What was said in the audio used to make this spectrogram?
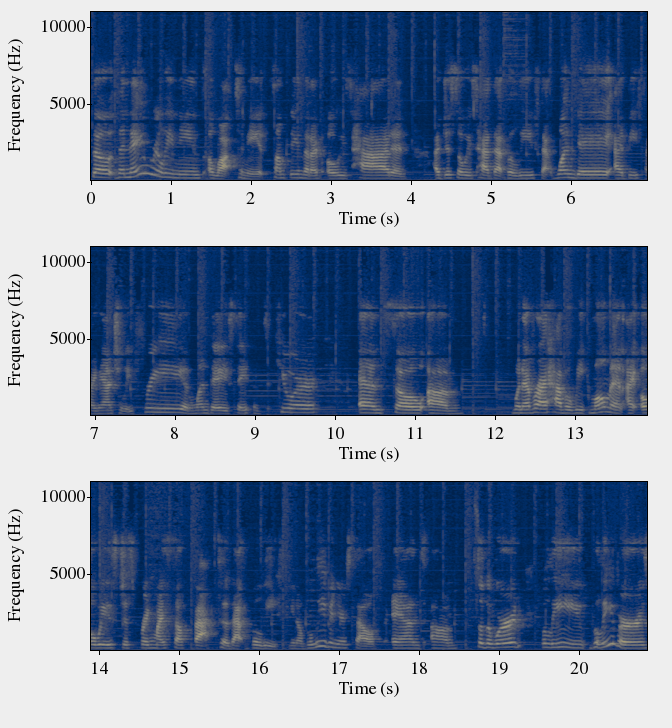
So the name really means a lot to me. It's something that I've always had. And I've just always had that belief that one day I'd be financially free and one day safe and secure. And so, um, whenever I have a weak moment, I always just bring myself back to that belief, you know, believe in yourself. And um, so the word believe, believers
